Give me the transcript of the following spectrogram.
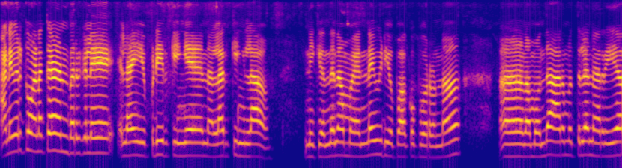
அனைவருக்கும் வணக்கம் நண்பர்களே. எல்லாம் எப்படி இருக்கீங்க? நல்லா இருக்கீங்களா? இன்றைக்கி வந்து நம்ம என்ன வீடியோ பார்க்க போகிறோம்னா நம்ம வந்து ஆரம்பத்தில் நிறையா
